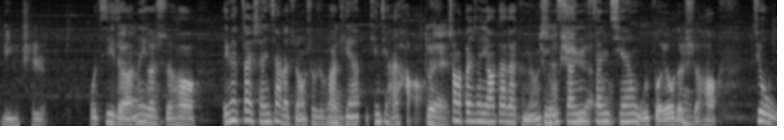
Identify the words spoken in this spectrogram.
林芝，我记得那个时候，因为在山下的时候，说实话天天气还好，对，上了半山腰大概可能是三三千五左右的时候，就。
